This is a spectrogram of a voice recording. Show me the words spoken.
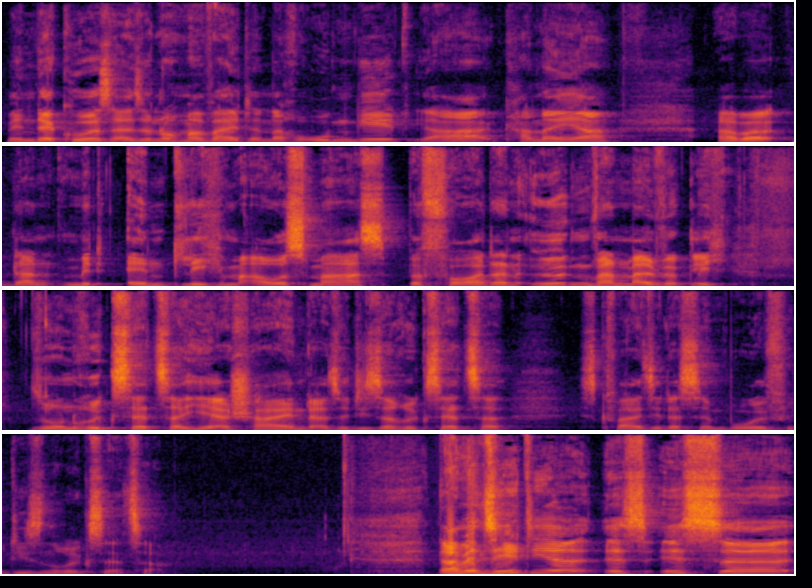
Wenn der Kurs also nochmal weiter nach oben geht, ja, kann er ja, aber dann mit endlichem Ausmaß, bevor dann irgendwann mal wirklich so ein Rücksetzer hier erscheint. Also dieser Rücksetzer ist quasi das Symbol für diesen Rücksetzer. Damit seht ihr, es ist äh,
